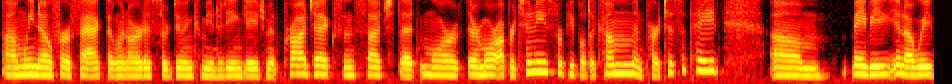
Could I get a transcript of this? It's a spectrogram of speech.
um, we know for a fact that when artists are doing community engagement projects and such, that more there are more opportunities for people to come and participate. Um, maybe you know we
